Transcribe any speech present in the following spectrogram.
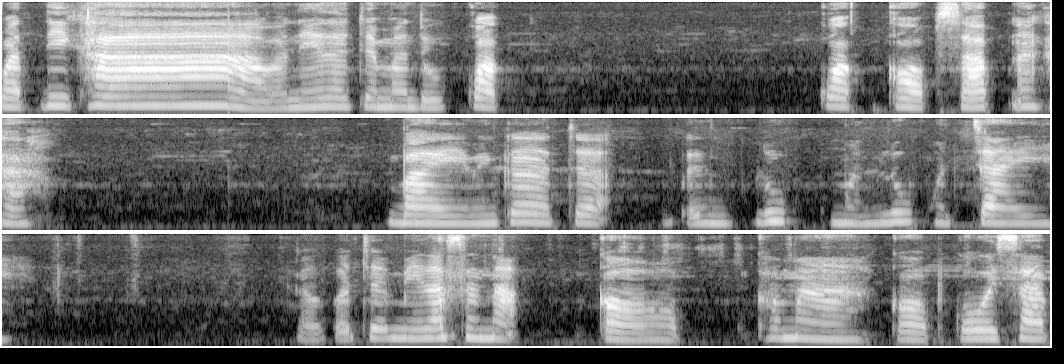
วัสดีค่ะ วันนี้เราจะมาดูกวัก กวักกรอบซับนะคะ ใบมันก็จะเป็นรูปเหมือนรูปหัวใจแล้วก็จะมีลักษณะกรอบเข้ามากรอบโกยซับ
